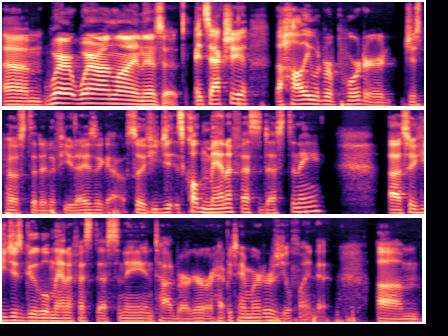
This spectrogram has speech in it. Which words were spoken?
Um, Where where online is it? it's actually the Hollywood Reporter just posted it a few days ago. So if you, ju- it's called Manifest Destiny. Uh, so if you just Google Manifest Destiny and Todd Berger or Happy Time Murders, you'll find it. Um,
